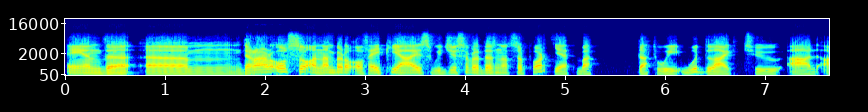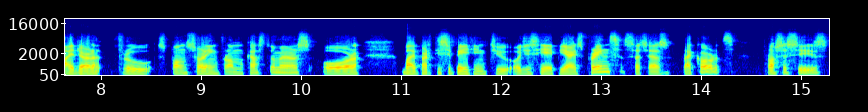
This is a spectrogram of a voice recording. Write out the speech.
and uh, um, there are also a number of APIs which GeoServer does not support yet, but that we would like to add either through sponsoring from customers or by participating to OGC API sprints, such as records, processes,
